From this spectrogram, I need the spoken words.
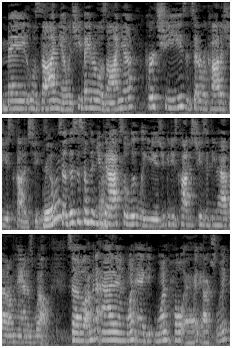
made lasagna. When she made her lasagna, her cheese instead of ricotta, she used cottage cheese. Really? So this is something you could absolutely use. You could use cottage cheese if you have that on hand as well. So I'm going to add in one egg, one whole egg actually.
